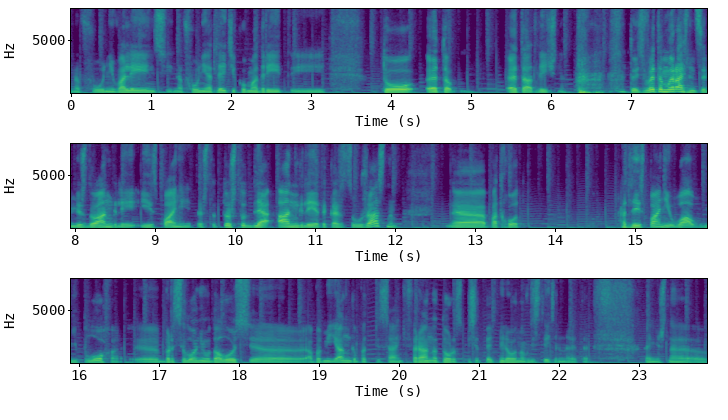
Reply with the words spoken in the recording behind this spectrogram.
на фоне Валенсии, на фоне Атлетико Мадрид, и, то это, это отлично. то есть в этом и разница между Англией и Испанией. То, что, то, что для Англии это кажется ужасным, э, подход, а для Испании, вау, неплохо. Э, Барселоне удалось э, Абамиянга подписать. Феррано Торрес, 55 миллионов, действительно, это, конечно,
